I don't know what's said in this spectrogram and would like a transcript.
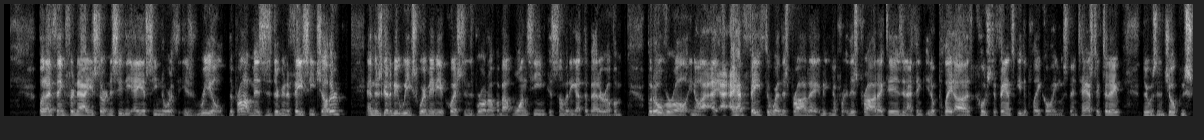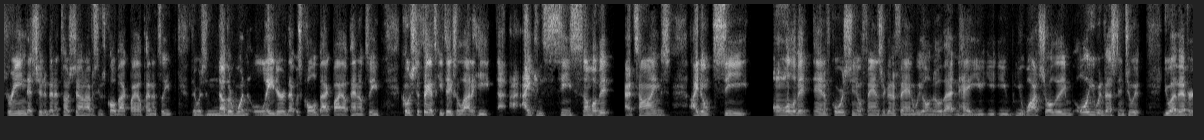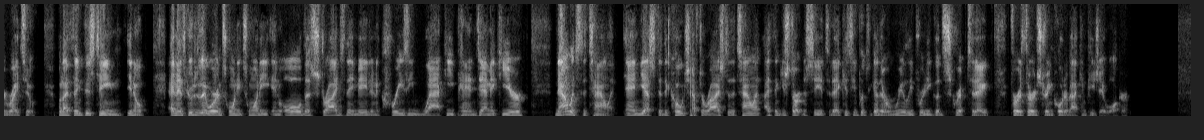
But I think for now, you're starting to see the AFC North is real. The problem is, is they're going to face each other. And there's going to be weeks where maybe a question is brought up about one team because somebody got the better of them. But overall, you know, I, I have faith to where this product, you know, this product is, and I think you know, play uh, Coach Stefanski, the play calling was fantastic today. There was an Njoku screen that should have been a touchdown. Obviously, was called back by a penalty. There was another one later that was called back by a penalty. Coach Stefanski takes a lot of heat. I, I can see some of it at times. I don't see all of it. And of course, you know, fans are going to fan. We all know that. And hey, you you you watch all the all you invest into it, you have every right to. But I think this team, you know, and as good as they were in 2020 and all the strides they made in a crazy, wacky pandemic year, now it's the talent. And yes, did the coach have to rise to the talent? I think you're starting to see it today because he put together a really pretty good script today for a third string quarterback in PJ Walker.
